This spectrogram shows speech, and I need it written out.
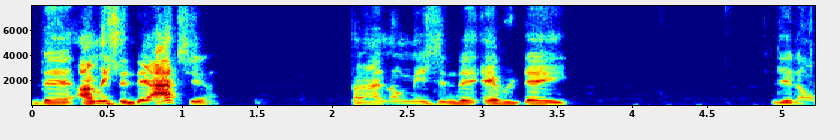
the I'm missing the action, but I'm not missing the everyday, you know,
